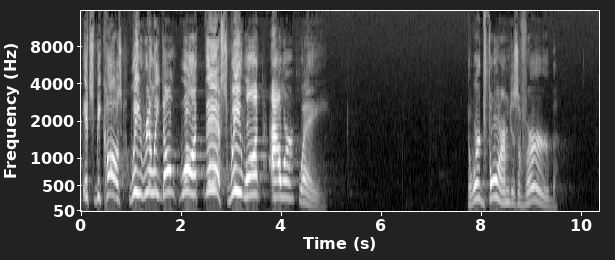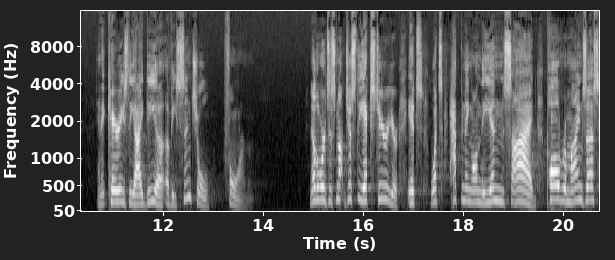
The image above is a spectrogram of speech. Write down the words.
it's because we really don't want this. We want our way. The word formed is a verb and it carries the idea of essential form. In other words, it's not just the exterior, it's what's happening on the inside. Paul reminds us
